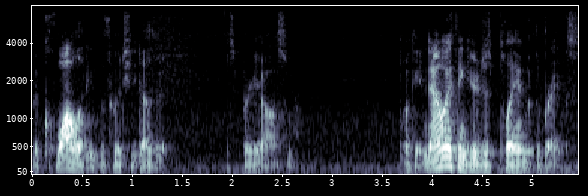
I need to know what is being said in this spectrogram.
the quality with which he does it is pretty awesome. Okay, now I think you're just playing with the brakes.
